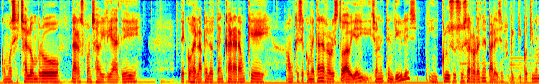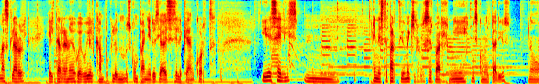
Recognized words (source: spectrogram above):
como se echa al hombro la responsabilidad de, de coger la pelota, encarar, aunque, aunque se cometan errores todavía y son entendibles, incluso sus errores me parece, porque el tipo tiene más claro el, terreno de juego y el campo que los mismos compañeros y a veces se le quedan cortos. Y de Celis, mm, en este partido me quiero reservar mis comentarios. No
